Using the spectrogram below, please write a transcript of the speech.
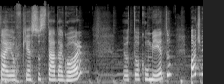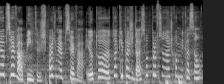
Tá, eu fiquei assustada agora. Eu tô com medo. Pode me observar, Pinterest. Pode me observar. Eu tô, eu tô aqui pra ajudar. Eu sou profissional de comunicação.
